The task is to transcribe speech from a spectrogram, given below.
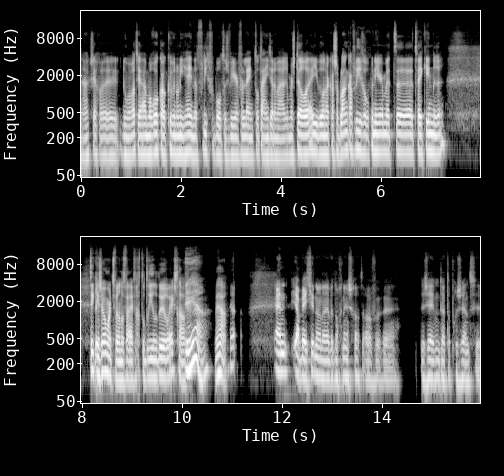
nou ik zeg, ik noem maar wat, ja, Marokko kunnen we nog niet heen. Dat vliegverbod is weer verlengd tot eind januari. Maar stel, je wil naar Casablanca vliegen op en neer met twee kinderen. Tik je zomaar 250 tot 300 euro extra af. Ja, Ja, en ja, weet je, dan hebben we het nog ineens gehad over eh, de 37 procent eh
